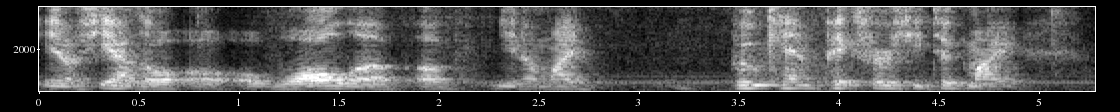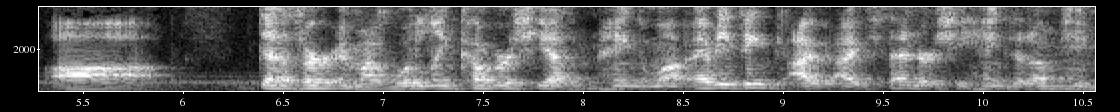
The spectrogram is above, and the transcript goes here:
you know, she has a, a, a wall up of, you know, my boot camp pictures. She took my uh, desert and my woodland cover. She has them hang them up. Everything I, I send her, she hangs it up. She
